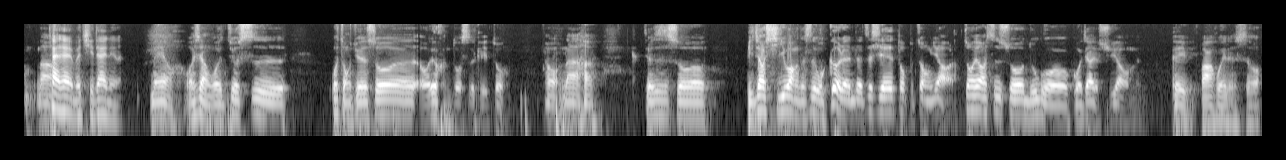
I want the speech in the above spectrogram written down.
嗯那太太有没有期待你呢？没有，我想我就是，我总觉得说我有很多事可以做，哦，那就是说比较希望的是，我个人的这些都不重要了，重要是说，如果国家有需要我们可以发挥的时候，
